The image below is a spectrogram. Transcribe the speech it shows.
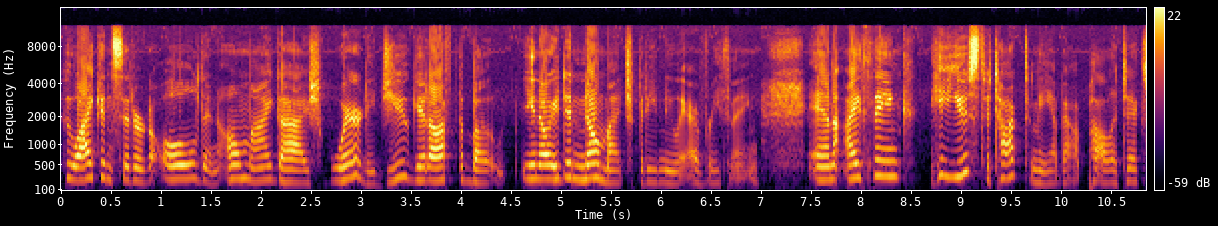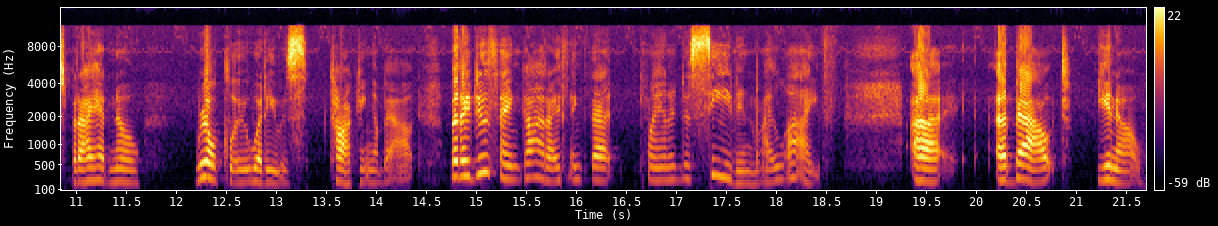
who I considered old and oh my gosh, where did you get off the boat? You know, he didn't know much, but he knew everything. And I think he used to talk to me about politics, but I had no real clue what he was talking about. But I do thank God, I think that planted a seed in my life uh, about, you know,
